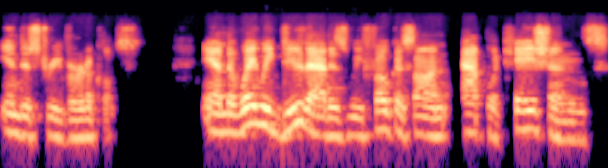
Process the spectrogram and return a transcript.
industry verticals. And the way we do that is we focus on applications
